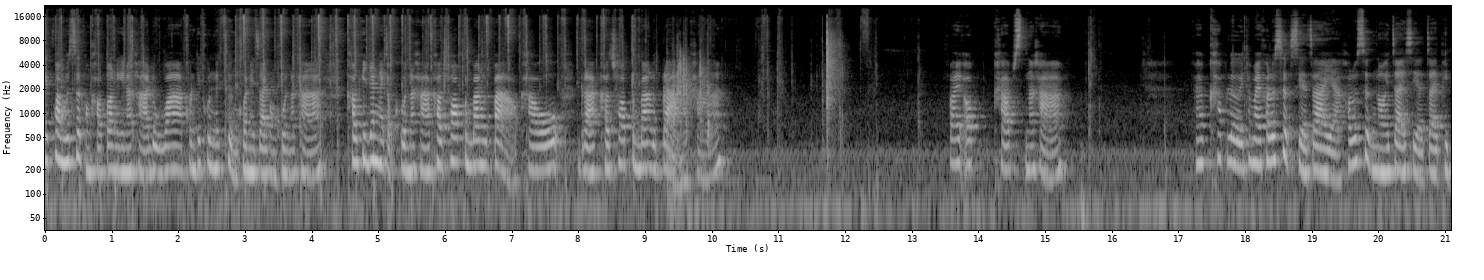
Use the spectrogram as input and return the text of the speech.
ช็คความรู้สึกของเขาตอนนี้นะคะ ดูว่าคนที่คุณนึกถึงคนในใจของคุณนะคะ เขาคิดยังไงกับคุณนะคะ เขาชอบคุณบ้างหรือเปล่า เขารักเขาชอบคุณบ้างหรือเปล่านะคะ Five of Cups นะคะ Five of Cups เลยทำไมเขารู้สึกเสียใจอะเขารู้สึกน้อยใจเสียใจผิด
